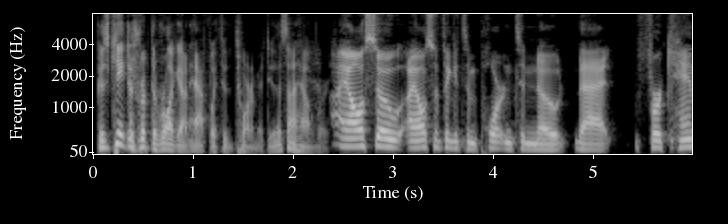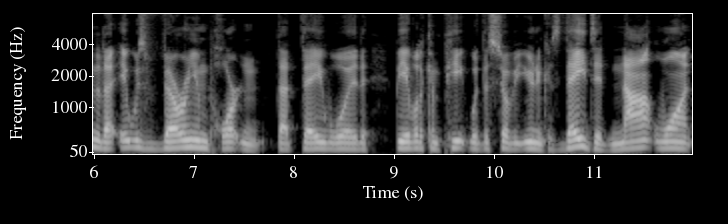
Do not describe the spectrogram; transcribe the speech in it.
because you can't just rip the rug out halfway through the tournament, dude. That's not how it works. I also, I also think it's important to note that for Canada, it was very important that they would be able to compete with the Soviet Union because they did not want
